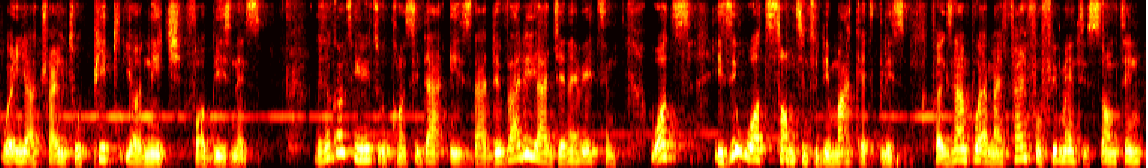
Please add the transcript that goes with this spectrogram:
when you are trying to pick your niche for business. The second thing you need to consider is that the value you are generating, what is it worth something to the marketplace? For example, I might find fulfillment is something,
